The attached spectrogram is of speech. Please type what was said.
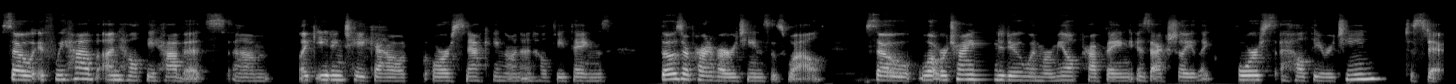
So if we have unhealthy habits, um, like eating takeout or snacking on unhealthy things, those are part of our routines as well. So what we're trying to do when we're meal prepping is actually like force a healthy routine to stick.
